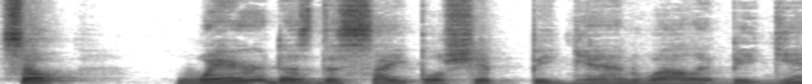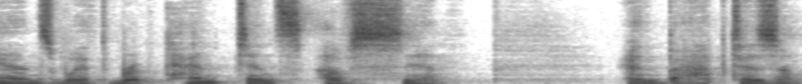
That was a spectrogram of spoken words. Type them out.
So, where does discipleship begin? Well, it begins with repentance of sin and baptism.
